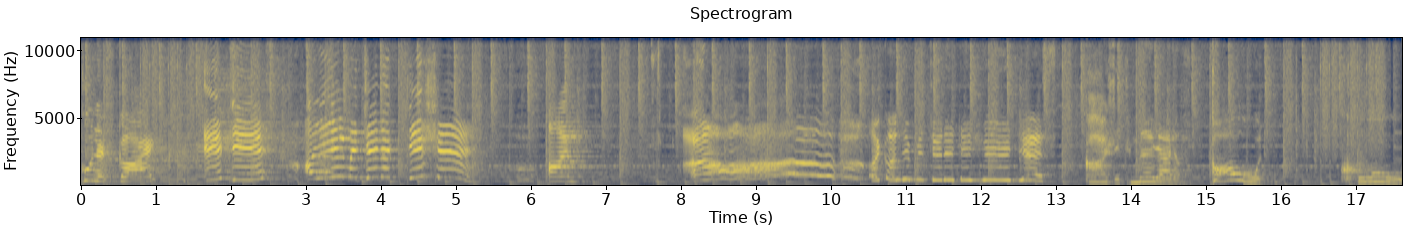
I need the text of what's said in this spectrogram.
goodness, guys! It is a limited edition. I'm. Ah, I got limited edition. Yes, guys, it's made out of gold. Cool.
